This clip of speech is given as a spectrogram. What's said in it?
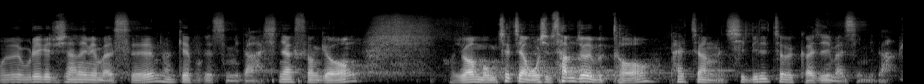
오늘 우리에게 주신 하나님의 말씀 함께 보겠습니다. 신약 성경 요한복음 7장 53절부터 8장 11절까지 말씀입니다.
